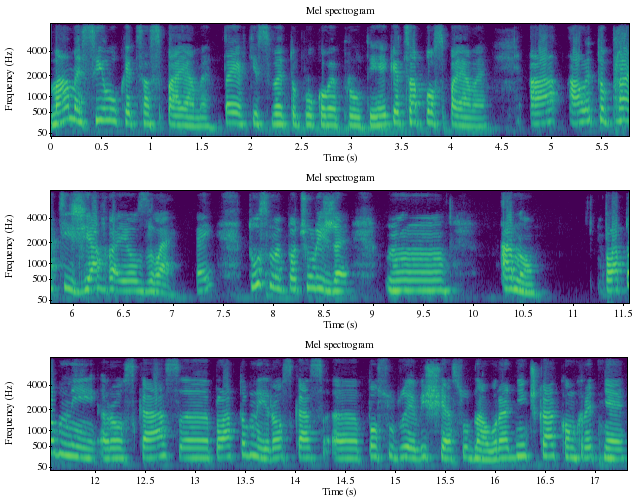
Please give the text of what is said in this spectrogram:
Máme sílu, keď sa spájame. Tak jak tie svetoplukové prúty, keď sa pospájame. A, ale to platí žiaľ aj o zle. Hej. Tu sme počuli, že mm, áno, Platobný rozkaz, e, platobný rozkaz e, posudzuje vyššia súdna úradnička, konkrétne e,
